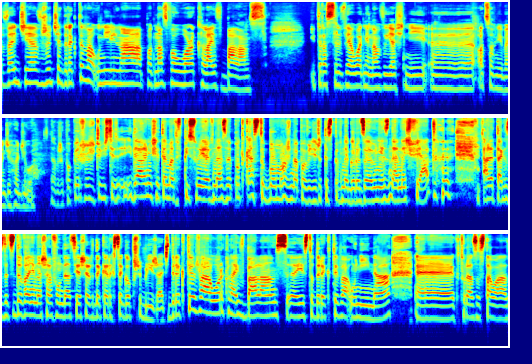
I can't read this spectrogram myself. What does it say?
wejdzie w życie dyrektywa unijna pod nazwą Work-Life Balance. I teraz Sylwia ładnie nam wyjaśni, yy, o co w niej będzie chodziło. Dobrze, po pierwsze rzeczywiście idealnie się temat wpisuje w nazwę podcastu, bo można powiedzieć, że to jest pewnego rodzaju nieznany świat, ale tak, zdecydowanie nasza fundacja Sherdecker chce go przybliżać. Dyrektywa Work-Life Balance e, jest to dyrektywa unijna, e, która została e,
